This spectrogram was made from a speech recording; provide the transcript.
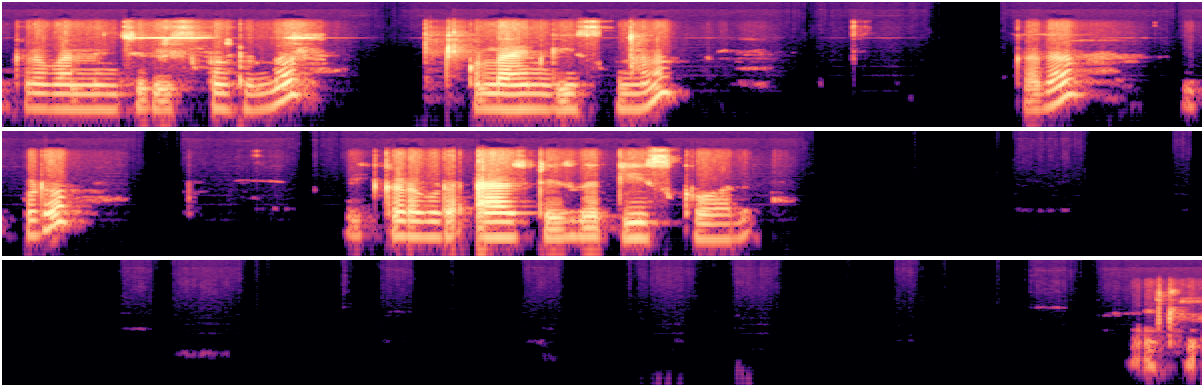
ఇక్కడ వన్ ఇంచ్ తీసుకుంటున్నా. ఒక లైన్ గీసుకున్నాం కదా? ఇప్పుడు ఇక్కడ కూడా యాజ్ టీజ్గా గీసుకోవాలి. ఇట్లా.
